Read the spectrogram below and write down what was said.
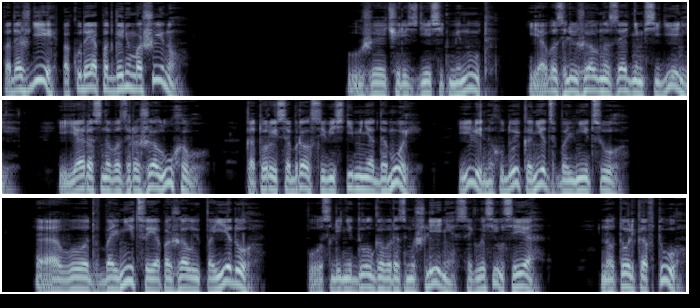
Подожди, покуда я подгоню машину. Уже через десять минут Я возлежал на заднем сиденье и яростно возражал Ухову, который собрался вести меня домой или на худой конец в больницу. А вот в больницу я, пожалуй, поеду. После недолгого размышления согласился я, но только в ту,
